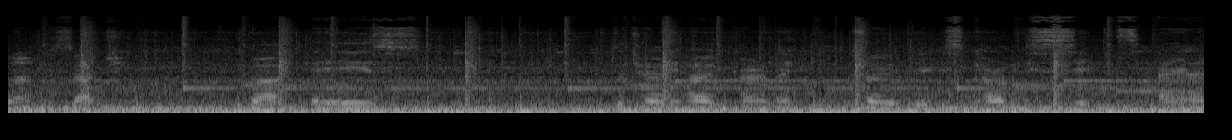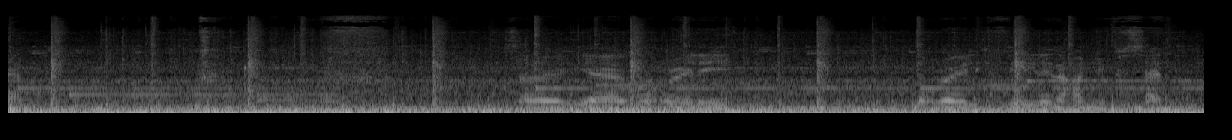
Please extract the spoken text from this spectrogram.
work as such. But it is the journey home currently. So, it's currently 6 a.m. So, yeah, not really, not really feeling 100%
